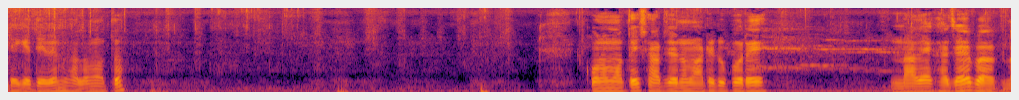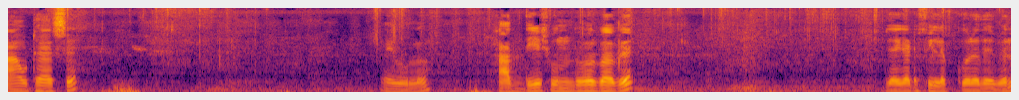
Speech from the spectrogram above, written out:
ঢেকে দেবেন ভালো মতো। কোনো মতে সার যেন মাটির উপরে না দেখা যায় বা না উঠে আসে। এগুলো হাত দিয়ে সুন্দরভাবে জায়গাটা ফিল আপ করে দেবেন।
